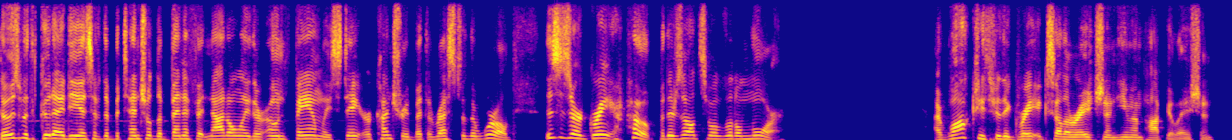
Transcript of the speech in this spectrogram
Those with good ideas have the potential to benefit not only their own family, state, or country, but the rest of the world. This is our great hope, but there's also a little more. I walked you through the great acceleration in human population.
